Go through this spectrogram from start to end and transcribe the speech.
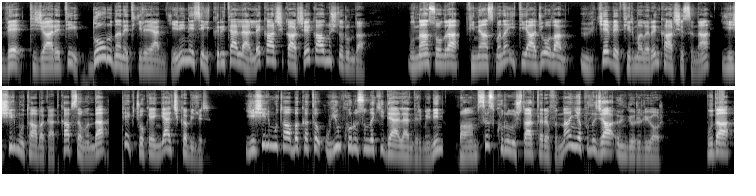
ve ticareti doğrudan etkileyen yeni nesil kriterlerle karşı karşıya kalmış durumda. Bundan sonra finansmana ihtiyacı olan ülke ve firmaların karşısına yeşil mutabakat kapsamında pek çok engel çıkabilir. Yeşil mutabakata uyum konusundaki değerlendirmenin bağımsız kuruluşlar tarafından yapılacağı öngörülüyor. Bu da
